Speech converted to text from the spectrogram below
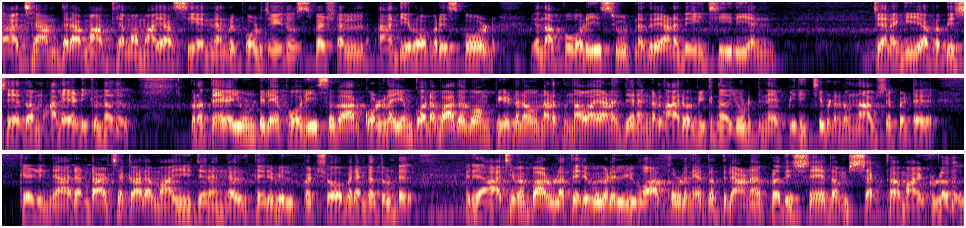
രാജ്യാന്തര മാധ്യമമായ സി എൻ എൻ റിപ്പോർട്ട് ചെയ്തു. സ്പെഷ്യൽ ആന്റി റോബറി സ്ക്വാഡ് എന്ന പോലീസ് യൂണിറ്റിനെതിരെയാണ് നൈജീരിയൻ ജനകീയ പ്രതിഷേധം അലയടിക്കുന്നത്. പ്രത്യേക യൂണിറ്റിലെ പോലീസുകാർ കൊള്ളയും കൊലപാതകവും പീഡനവും നടത്തുന്നവയാണ് ജനങ്ങൾ ആരോപിക്കുന്നത്. യൂണിറ്റിനെ പിരിച്ചുവിടണമെന്ന് ആവശ്യപ്പെട്ട് കഴിഞ്ഞ രണ്ടാഴ്ചക്കാലമായി ജനങ്ങൾ തെരുവിൽ പ്രക്ഷോഭരംഗത്തുണ്ട് രാജ്യമെമ്പാടുള്ള തെരുവുകളിൽ യുവാക്കളുടെ നേതൃത്വത്തിലാണ് പ്രതിഷേധം ശക്തമായിട്ടുള്ളത്.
